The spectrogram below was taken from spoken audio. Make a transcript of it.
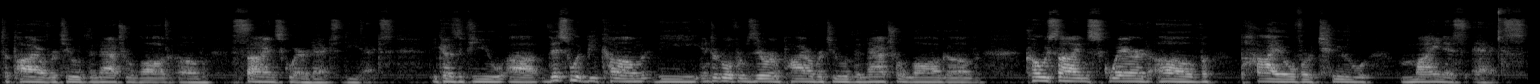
to pi over 2 of the natural log of sine squared x dx. Because if you, uh, this would become the integral from 0 to pi over 2 of the natural log of cosine squared of pi over 2 minus x.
